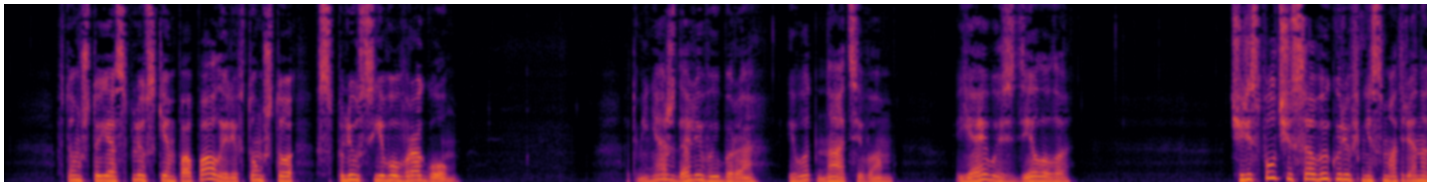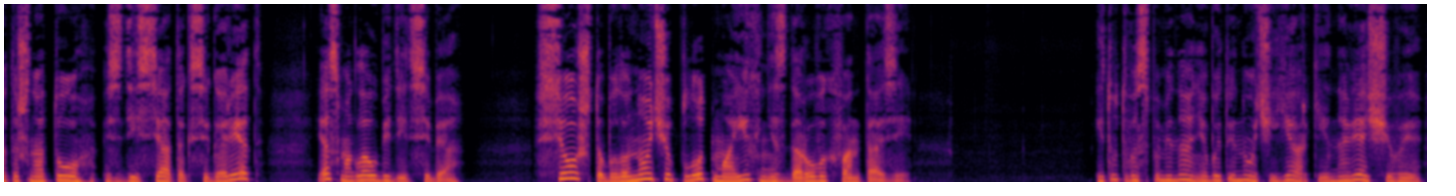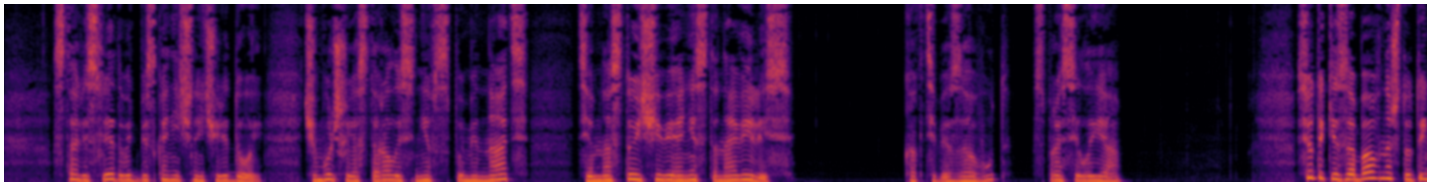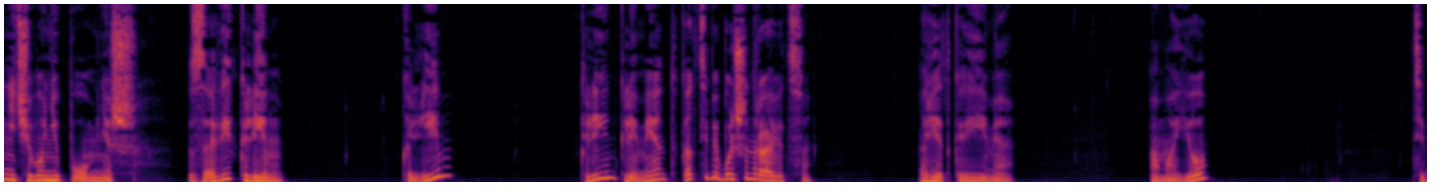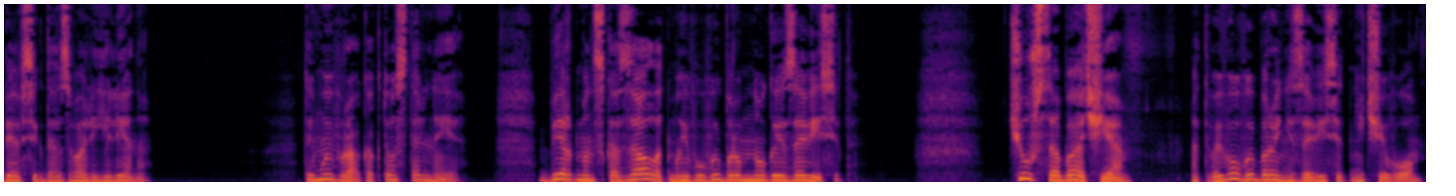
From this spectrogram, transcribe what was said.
В том, что я сплю с кем попал, или в том, что сплю с его врагом? От меня ждали выбора, и вот нате вам. Я его сделала. Через полчаса, выкурив, несмотря на тошноту, с десяток сигарет, я смогла убедить себя. Все, что было ночью, плод моих нездоровых фантазий — и тут воспоминания об этой ночи, яркие, навязчивые, стали следовать бесконечной чередой. Чем больше я старалась не вспоминать, тем настойчивее они становились. «Как тебя зовут?» — спросила я. «Все-таки забавно, что ты ничего не помнишь. Зови Клим». «Клим?» «Клим, Климент, как тебе больше нравится?» «Редкое имя». «А мое?» Тебя всегда звали Елена. Ты мой враг, а кто остальные? Бергман сказал, от моего выбора многое зависит. Чушь собачья. От твоего выбора не зависит ничего.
